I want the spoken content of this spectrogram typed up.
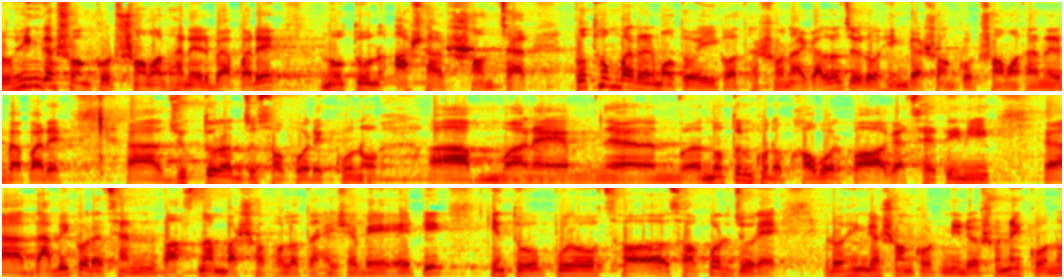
রোহিঙ্গা সংকট সমাধানের ব্যাপারে নতুন আশার সঞ্চার। প্রথমবারের মতো এই কথা শোনা গেল যে রোহিঙ্গা সংকট সমাধানের ব্যাপারে যুক্তরাজ্য সফরে কোনো মানে নতুন কোনো খবর পাওয়া গেছে। তিনি দাবি করেছেন পাঁচ নাম্বার সফলতা হিসেবে এটি, কিন্তু পুরো সফর জুড়ে রোহিঙ্গা সংকট নিরসনে কোনো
